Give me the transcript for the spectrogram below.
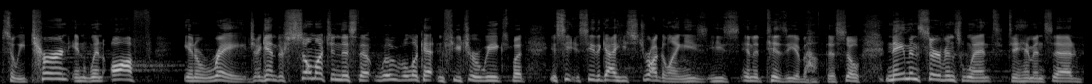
So he turned and went off in a rage. Again, there's so much in this that we will look at in future weeks, but you see, you see the guy, he's struggling. He's, he's in a tizzy about this. So Naaman's servants went to him and said,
